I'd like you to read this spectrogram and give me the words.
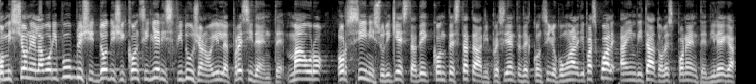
Commissione Lavori Pubblici, 12 consiglieri sfiduciano il Presidente Mauro Orsini su richiesta dei contestatari. Il Presidente del Consiglio Comunale di Pasquale ha invitato l'esponente di Lega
